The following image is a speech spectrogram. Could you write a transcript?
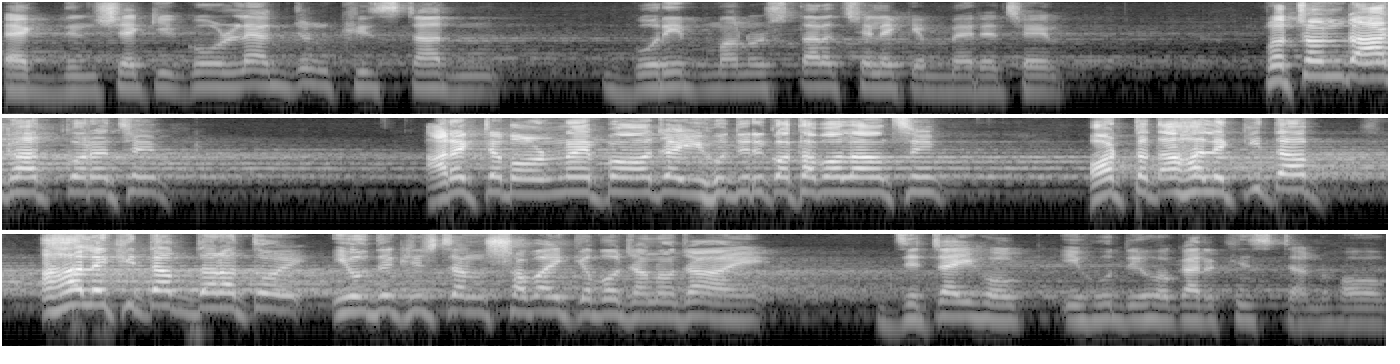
একদিন সে কি করলে? একজন খ্রিস্টান, গরিব মানুষ তার ছেলেকে মেরেছে। প্রচণ্ড আঘাত করেছে। আরেকটা বর্ণায় পাওয়া যায়, ইহুদির কথা বলা আছে। অর্থাৎ আহলে কিতাব আহলে কিতাব দ্বারা তো ইহুদি খ্রিস্টান সবাইকে বোঝানো যায়। যেটাই হোক, ইহুদি হোক আর খ্রিস্টান হোক,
